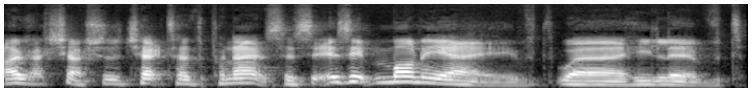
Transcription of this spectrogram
Actually, I should have checked how to pronounce this. Is it Moniaive where he lived?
